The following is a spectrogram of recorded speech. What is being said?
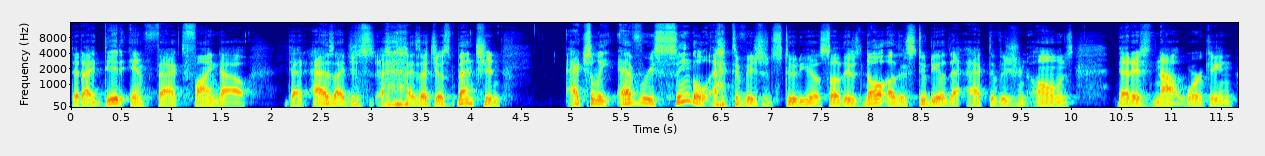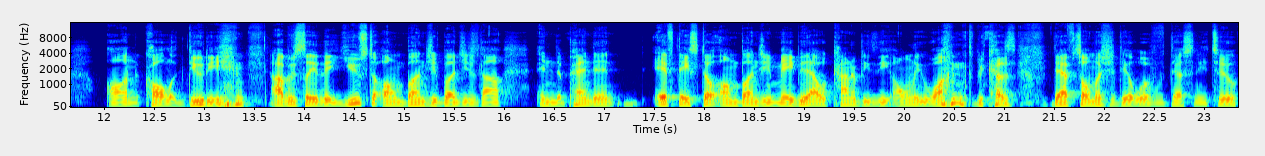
that I did in fact find out that as I just as I just mentioned, actually every single Activision studio, so there's no other studio that Activision owns that is not working on Call of Duty. Obviously, they used to own Bungie. Bungie is now independent. If they still own Bungie, maybe that would kind of be the only one because they have so much to deal with with Destiny 2.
